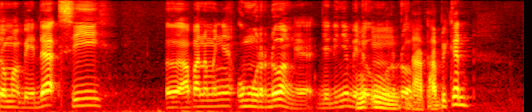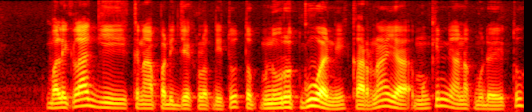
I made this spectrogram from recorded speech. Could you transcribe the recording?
cuma beda si eh, apa namanya? umur doang ya. Jadinya beda umur Mm, doang. Nah, tapi kan balik lagi kenapa di Jacklot ditutup? Menurut gua nih karena ya mungkin anak muda itu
